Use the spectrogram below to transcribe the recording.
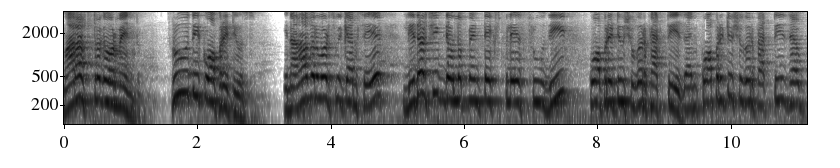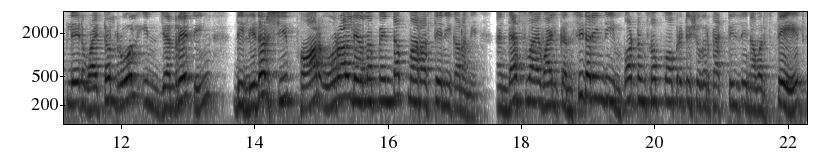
Maharashtra government through the cooperatives. In other words, we can say leadership development takes place through the cooperative sugar factories and cooperative sugar factories have played a vital role in generating the leadership for overall development of Maharashtrian economy. And that's why while considering the importance of cooperative sugar factories in our state,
